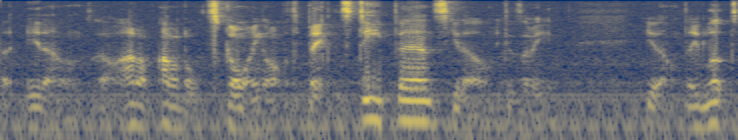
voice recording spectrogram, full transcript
Uh, you know, so I don't, I don't know what's going on with the Bengals defense. You know, because I mean, you know, they looked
